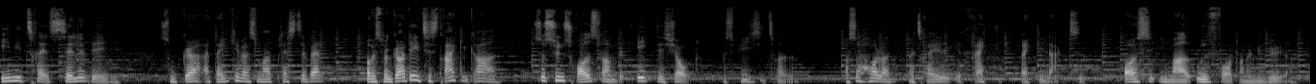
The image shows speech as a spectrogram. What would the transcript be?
inde i træets cellevægge, som gør, at der ikke kan være så meget plads til vand. Og hvis man gør det i tilstrækkelig grad, så synes rådsvampe ikke, det er sjovt at spise træet. Og så holder materialet i rigtig, rigtig lang tid. Også i meget udfordrende miljøer.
